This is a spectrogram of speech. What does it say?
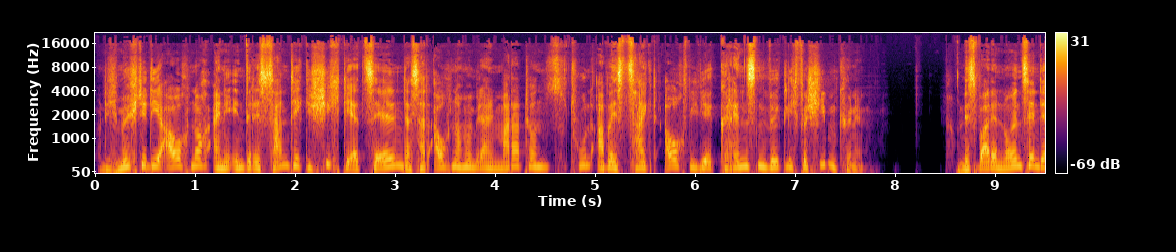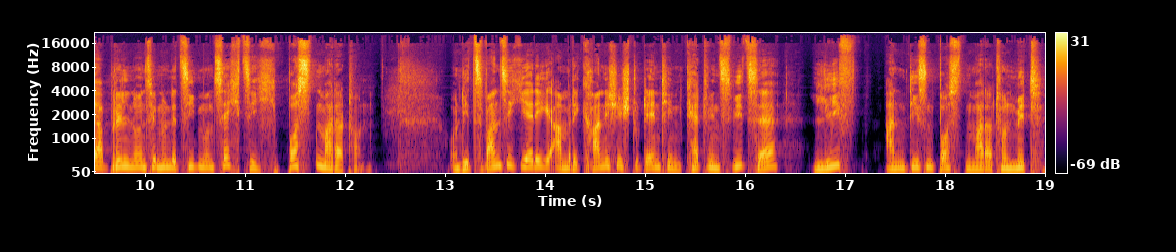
Und ich möchte dir auch noch eine interessante Geschichte erzählen. Das hat auch nochmal mit einem Marathon zu tun, aber es zeigt auch, wie wir Grenzen wirklich verschieben können. Und es war der 19. April 1967, Boston Marathon. Und die 20-jährige amerikanische Studentin Catherine Switzer lief an diesem Boston Marathon mit.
